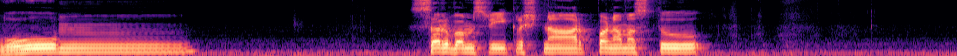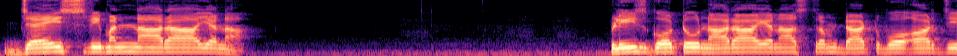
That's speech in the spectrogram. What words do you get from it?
ॐ सर्वं श्रीकृष्णार्पणमस्तु। జై శ్రీమన్నారాయణ. ప్లీజ్ గో టు నారాయణాస్త్రం డాట్ ఓఆర్జీ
